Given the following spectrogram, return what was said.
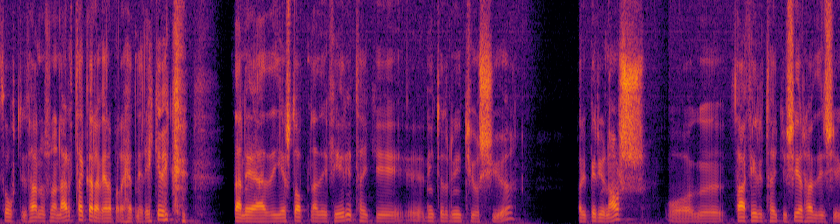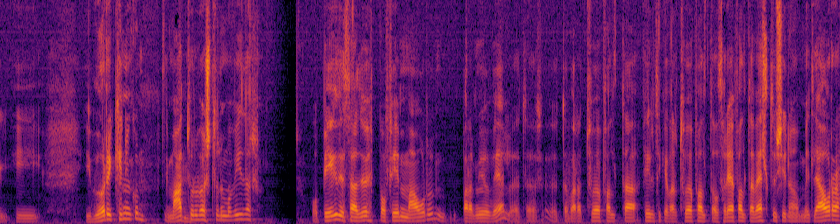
þótti það nú svona nærtakar að vera bara hérna í Reykjavík þannig að ég stopnaði fyrirtæki eh, 1997 var í byrjun árs og uh, það fyrirtæki sérhæfði sig í, í vörukynningum, í maturvöslunum og víðar og byggði það upp á fimm árum bara mjög vel. Þetta, þetta var að tvöfalda, fyrirtæki var að tvöfalda og þrefalda veltu sína á milli ára.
